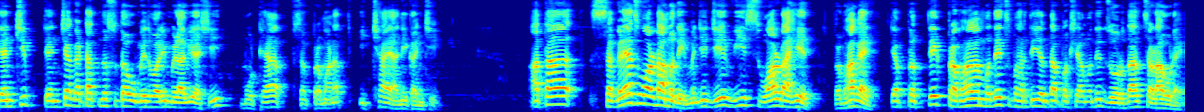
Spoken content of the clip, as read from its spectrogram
त्यांची त्यांच्या गटातनं सुद्धा उमेदवारी मिळावी अशी मोठ्या स- प्रमाणात इच्छा आहे अनेकांची. आता सगळ्याच वॉर्डामध्ये म्हणजे जे वीस वॉर्ड आहेत प्रभाग आहेत त्या प्रत्येक प्रभागामध्येच भारतीय जनता पक्षामध्ये जोरदार चढाओढ आहे.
